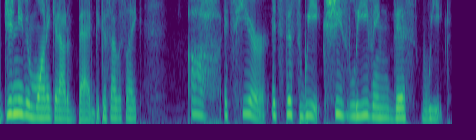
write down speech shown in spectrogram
didn't even want to get out of bed because I was like, oh, it's here. It's this week. She's leaving this week.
